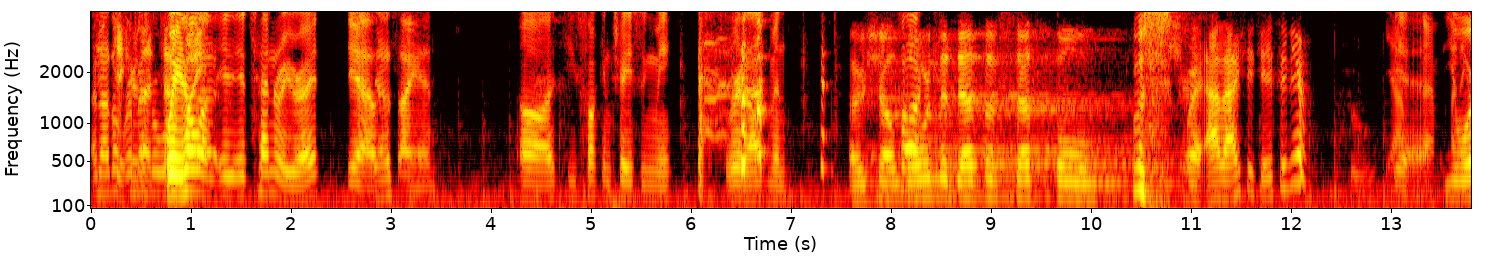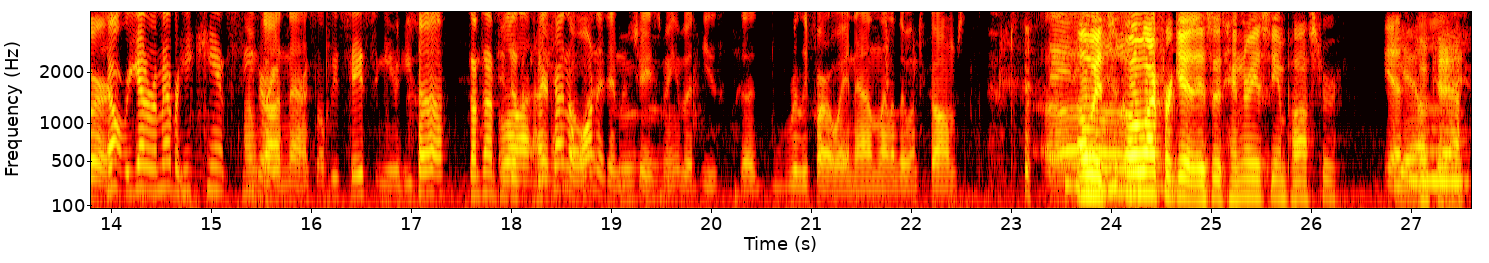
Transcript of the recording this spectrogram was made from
and to- I to don't hear remember that Wait, hold on. It, it's Henry, right? Yeah, Yes. Diane. Oh, he's fucking chasing me. We're an admin. I shall Fuck. mourn the death of Seth Cole. Wait, I'm actually chasing you? Yeah, you were. No, we gotta remember he can't see I'm very gone far, now. so if he's chasing you, he sometimes he well, doesn't. I, I kind of wanted him to chase me, but he's uh, really far away now. I'm not the one to comms. Oh, it's oh I forget. Is it Henry is the imposter? Yes. Yeah. Okay.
